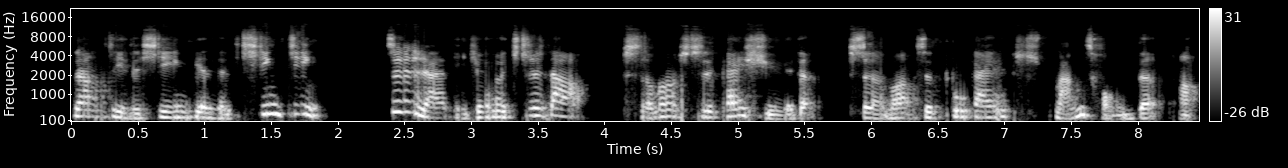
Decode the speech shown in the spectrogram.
让自己的心变得清净，自然你就会知道什么是该学的，什么是不该盲从的啊。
